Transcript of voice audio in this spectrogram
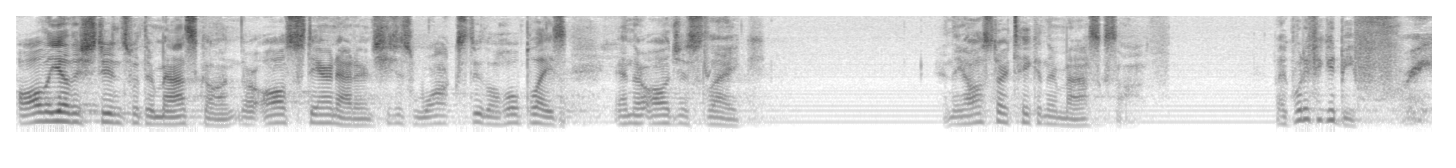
all the other students with their mask on, they're all staring at her, and she just walks through the whole place, and they're all just like, and they all start taking their masks off. Like, what if you could be free?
